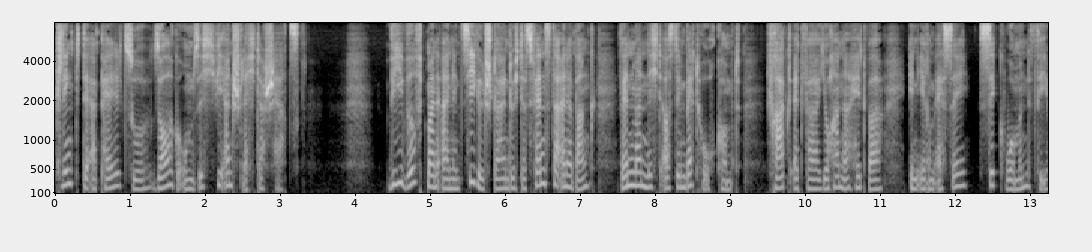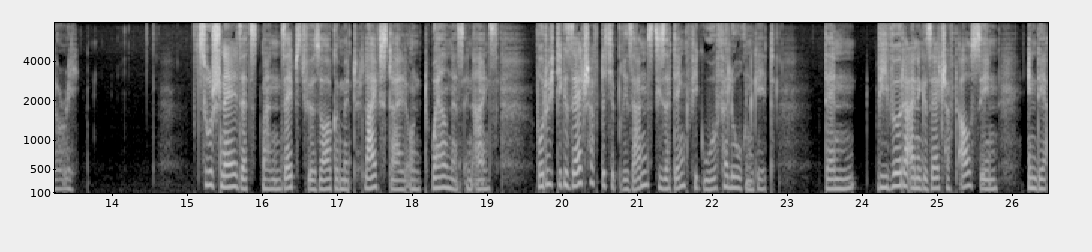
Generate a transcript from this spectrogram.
klingt der Appell zur Sorge um sich wie ein schlechter Scherz. Wie wirft man einen Ziegelstein durch das Fenster einer Bank, wenn man nicht aus dem Bett hochkommt? fragt etwa Johanna Hedwa in ihrem Essay Sick Woman Theory. Zu schnell setzt man Selbstfürsorge mit Lifestyle und Wellness in eins, wodurch die gesellschaftliche Brisanz dieser Denkfigur verloren geht. Denn wie würde eine Gesellschaft aussehen, in der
